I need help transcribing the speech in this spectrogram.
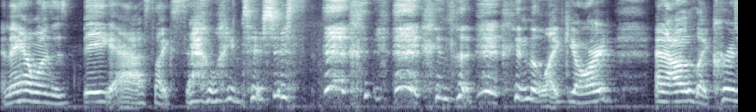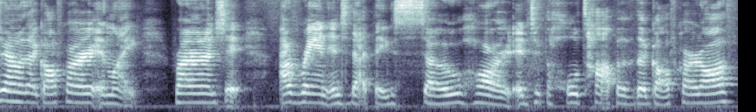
and they had one of those big ass like satellite dishes in the in the like yard, and I was like cruising around with that golf cart and like riding around shit. I ran into that thing so hard and took the whole top of the golf cart off.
